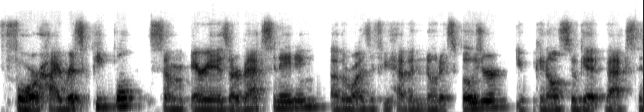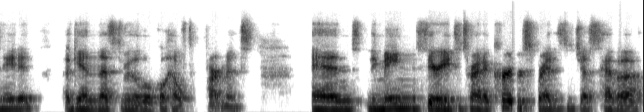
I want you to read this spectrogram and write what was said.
For high risk people, some areas are vaccinating. Otherwise, if you have a known exposure, you can also get vaccinated. Again, that's through the local health departments. And the main theory to try to curb spread is to just have a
